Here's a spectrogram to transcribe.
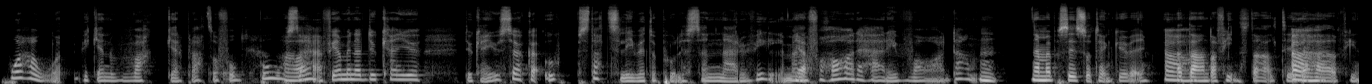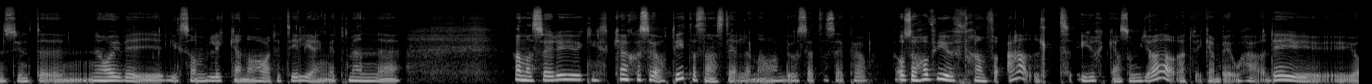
wow, vilken vacker plats att få bo så Ja. här. För jag menar, du kan ju, du kan ju söka upp stadslivet och pulsen när du vill. Men Ja. att få ha det här i vardagen. Mm. Nej, men precis så tänker vi. Ja. Att det andra finns där alltid. Ja. Det här finns ju inte... Nu har ju vi liksom lyckan att ha det tillgängligt. Men eh, annars är det ju kanske svårt att hitta sådana ställen att bosätta sig på. Och så har vi ju framför allt yrken som gör att vi kan bo här. Det är ju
